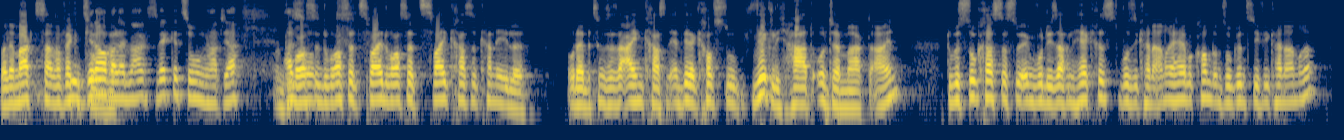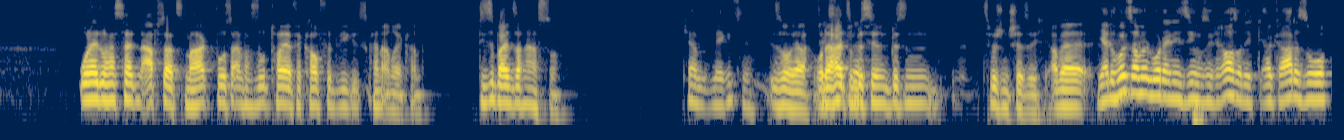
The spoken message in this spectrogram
Weil der Markt es einfach weggezogen genau, weil hat. der Markt es weggezogen hat, ja. Und du, Also- brauchst, du, brauchst ja zwei, du brauchst ja zwei krasse Kanäle. Oder beziehungsweise einen krassen. Entweder kaufst du wirklich hart unter dem Markt ein. Du bist so krass, dass du irgendwo die Sachen herkriegst, wo sie keine andere herbekommt und so günstig wie keine andere. Oder du hast halt einen Absatzmarkt, wo es einfach so teuer verkauft wird, wie es kein anderer kann. Diese beiden Sachen hast du. Tja, mehr gibt's nicht. So, ja. Oder halt so ein bisschen, bisschen zwischenschissig. Aber Ja, du holst auch mit Modernisierung nicht raus. Und ich, äh, gerade so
